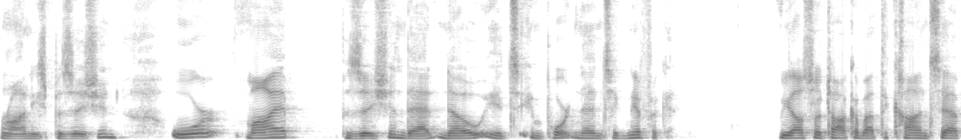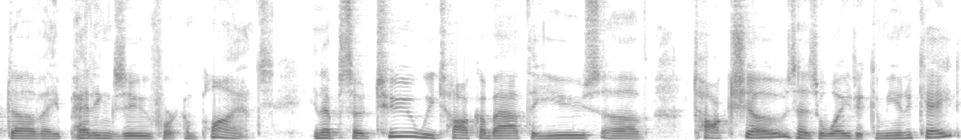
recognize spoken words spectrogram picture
Ronnie's position, or my position that no, it's important and significant. We also talk about the concept of a petting zoo for compliance. In episode two, we talk about the use of talk shows as a way to communicate.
